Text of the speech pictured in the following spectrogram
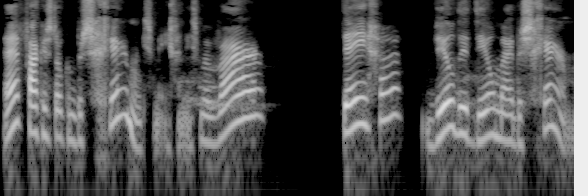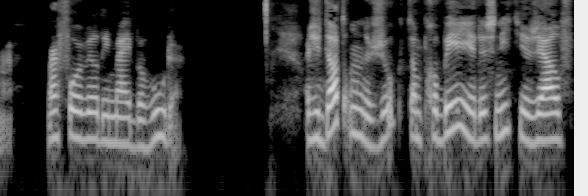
Vaak is het ook een beschermingsmechanisme. Waar tegen wil dit deel mij beschermen? Waarvoor wil die mij behoeden? Als je dat onderzoekt, dan probeer je dus niet jezelf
